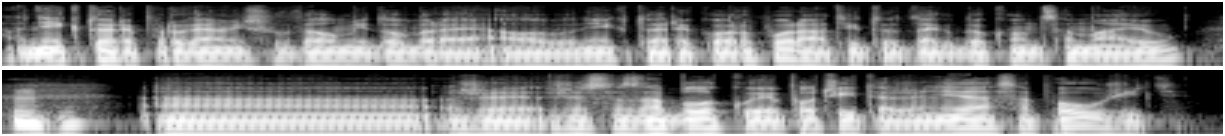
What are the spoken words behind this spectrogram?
A niektoré programy sú veľmi dobré, alebo niektoré korporáty to tak dokonca majú, uh-huh. a že, že sa zablokuje počítač, že nedá sa použiť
